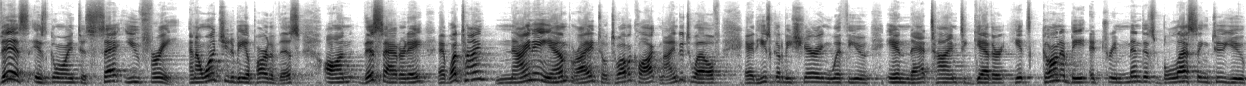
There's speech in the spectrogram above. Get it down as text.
this is going to set you free. And I want you to be a part of this on this Saturday at what time? 9 a.m., right? Till 12 o'clock, 9 to 12. And he's going to be sharing with you in that time together. It's going to be a tremendous blessing to you.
